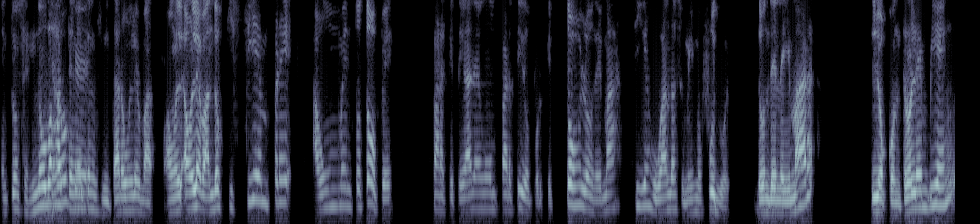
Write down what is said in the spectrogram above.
Entonces, no vas a tener que, necesitar a un, a un Lewandowski siempre a un momento tope para que te ganen un partido, porque todos los demás siguen jugando a su mismo fútbol, donde Neymar lo controlen bien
